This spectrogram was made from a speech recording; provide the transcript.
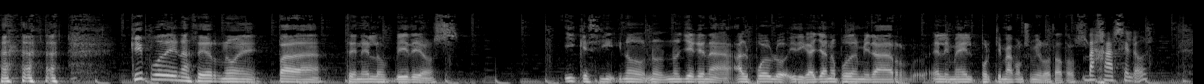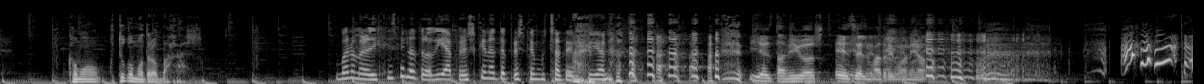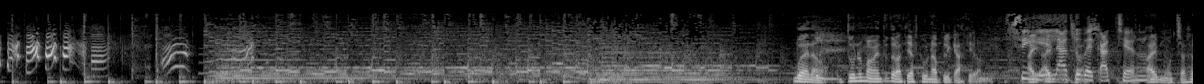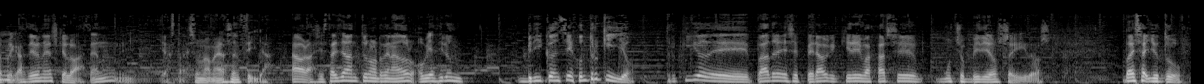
¿Qué pueden hacer, Noé, para tener los vídeos y que si no, no, no lleguen a- al pueblo y diga ya no puedo mirar el email porque me ha consumido los datos? Bajárselos. Como, ¿Tú cómo te los bajas? Bueno, me lo dijiste el otro día, pero es que no te presté mucha atención. y esto, amigos, es el matrimonio. Bueno, tú normalmente te lo hacías con una aplicación. Sí, la tuve catcher, ¿no? Hay muchas Mm. aplicaciones que lo hacen y ya está, es una manera sencilla. Ahora, si estáis delante de un ordenador, os voy a decir un briconsejo, un truquillo. Truquillo de padre desesperado que quiere bajarse muchos vídeos seguidos. Vais a YouTube,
